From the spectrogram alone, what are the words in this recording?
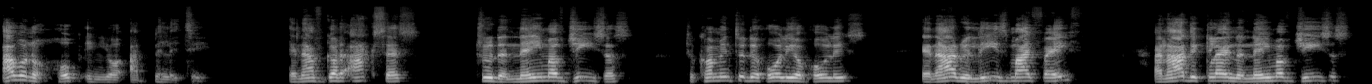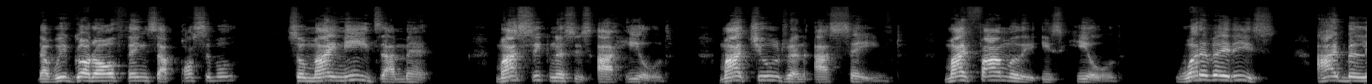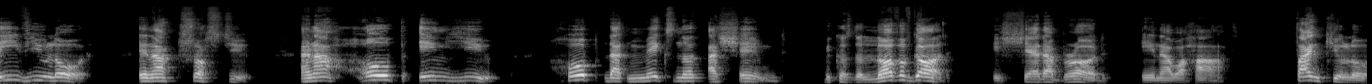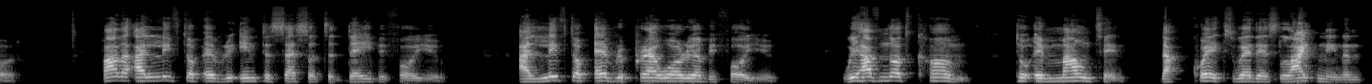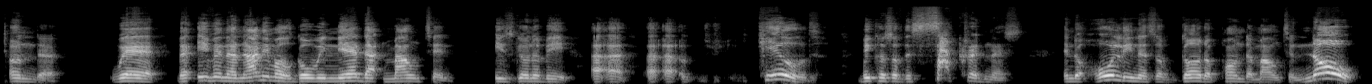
I want to hope in your ability. And I've got access through the name of Jesus to come into the Holy of Holies. And I release my faith. And I declare in the name of Jesus that with God all things are possible. So my needs are met. My sicknesses are healed. My children are saved. My family is healed. Whatever it is, I believe you, Lord, and I trust you, and I hope in you. Hope that makes not ashamed, because the love of God is shed abroad in our heart. Thank you, Lord. Father, I lift up every intercessor today before you. I lift up every prayer warrior before you. We have not come to a mountain that quakes where there's lightning and thunder, where even an animal going near that mountain is going to be uh, uh, uh, uh, killed because of the sacredness and the holiness of God upon the mountain. No,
